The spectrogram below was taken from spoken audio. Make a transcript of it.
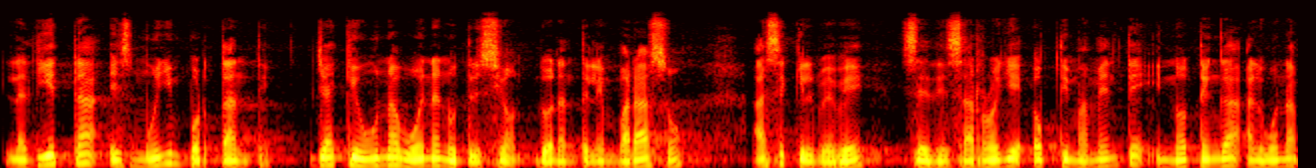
La dieta es muy importante, ya que una buena nutrición durante el embarazo hace que el bebé se desarrolle óptimamente y no tenga alguna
